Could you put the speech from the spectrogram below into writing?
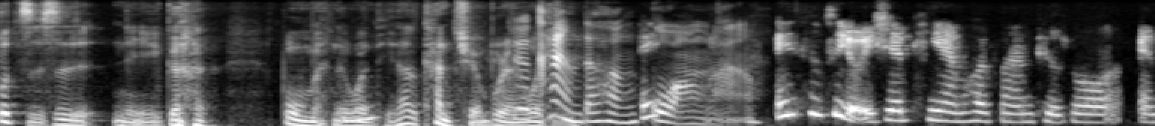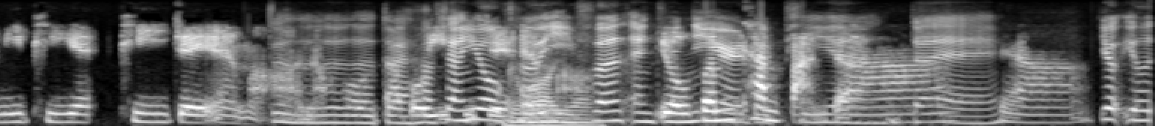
不只是你一个，部门的问题，他是看全部人的问题，就看得很广啦。哎，是不是有一些 PM 会分，比如说 MEP、PJM 啊，对对对对对，好像又可以分 engineer 看板的啊，对。对啊，又又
